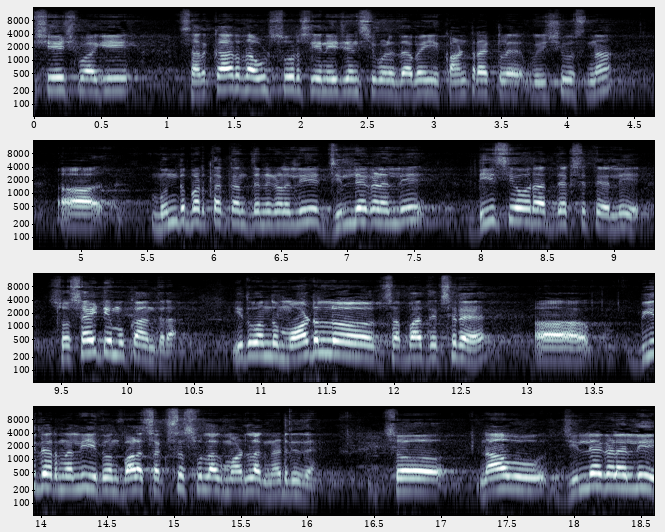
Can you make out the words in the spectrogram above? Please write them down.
ವಿಶೇಷವಾಗಿ ಸರ್ಕಾರದ ಔಟ್ಸೋರ್ಸ್ ಏನು ಏಜೆನ್ಸಿಗಳಿದ್ದಾವೆ ಈ ಕಾಂಟ್ರಾಕ್ಟ್ ಇಶ್ಯೂಸ್ನ ಮುಂದೆ ಬರ್ತಕ್ಕಂಥ ದಿನಗಳಲ್ಲಿ ಜಿಲ್ಲೆಗಳಲ್ಲಿ ಡಿ ಸಿ ಅವರ ಅಧ್ಯಕ್ಷತೆಯಲ್ಲಿ ಸೊಸೈಟಿ ಮುಖಾಂತರ ಇದು ಒಂದು ಮಾಡೆಲ್ ಸಭಾಧ್ಯಕ್ಷರೇ ಬೀದರ್ನಲ್ಲಿ ಇದೊಂದು ಬಹಳ ಸಕ್ಸಸ್ಫುಲ್ ಆಗಿ ಮಾಡಲಾಗಿ ನಡೆದಿದೆ. ಸೊ ನಾವು ಜಿಲ್ಲೆಗಳಲ್ಲಿ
